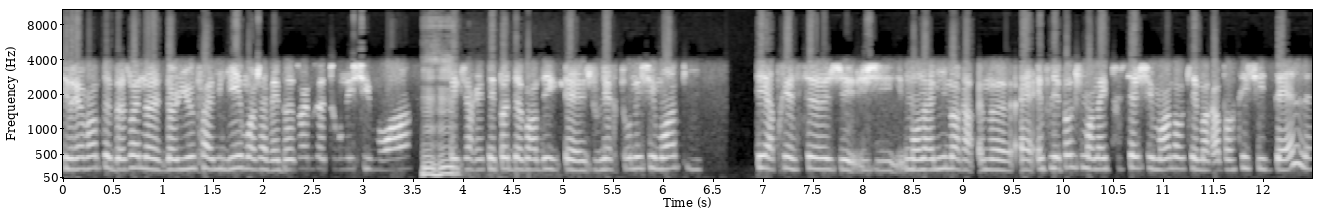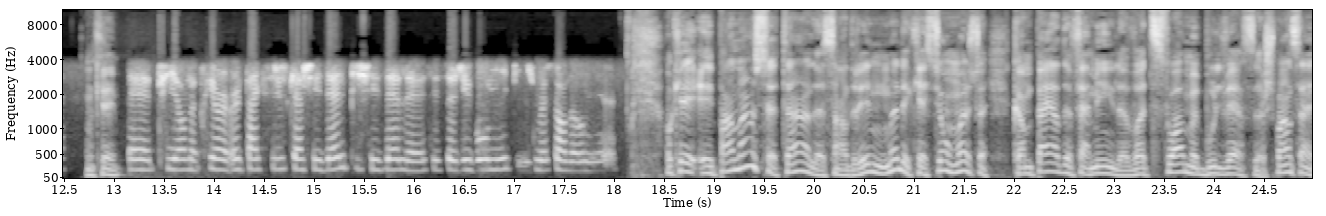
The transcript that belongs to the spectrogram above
c'est vraiment, t'as besoin d'un d'un lieu familier. Moi, j'avais besoin de retourner chez moi. Mhm. Fait que j'arrêtais pas de demander, euh, je voulais retourner chez moi, puis après ça, j'ai, j'ai, mon amie m'a, m'a- elle, voulait pas que je m'en aille tout seul chez moi, donc elle m'a rapporté chez elle. Euh, puis on a pris un, un taxi jusqu'à chez elle, puis chez elle, euh, c'est ça, j'ai vomi, puis je me suis endormie. euh. OK. Et pendant ce temps, là, Sandrine, moi, des questions, moi, je- comme père de famille, là, votre histoire me bouleverse. là. Je pense à,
